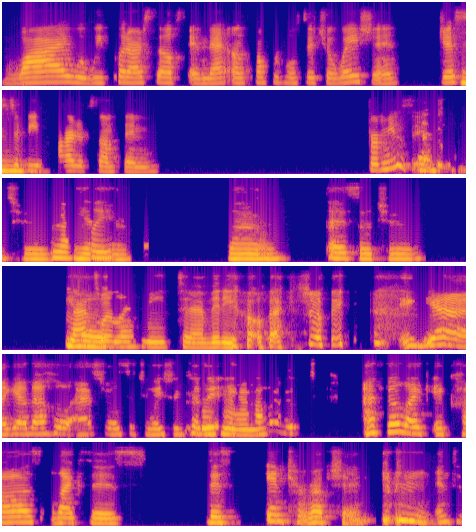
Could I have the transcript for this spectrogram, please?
why would we put ourselves in that uncomfortable situation just mm-hmm. to be a part of something for music That's true yeah. wow that is so true you that's know, what led me to that video actually yeah yeah that whole astral situation because mm-hmm. it, it caused, i feel like it caused like this this interruption into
